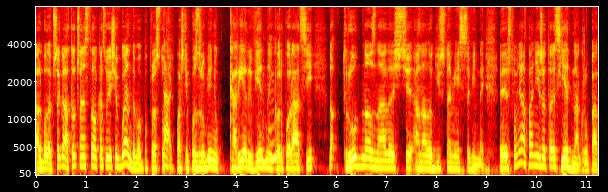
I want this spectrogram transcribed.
albo lepszego, a to często okazuje się błędem, bo po prostu tak. właśnie po zrobieniu kariery w jednej mhm. korporacji, no trudno znaleźć analogiczne miejsce w innej. Wspomniała Pani, że to jest jedna grupa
